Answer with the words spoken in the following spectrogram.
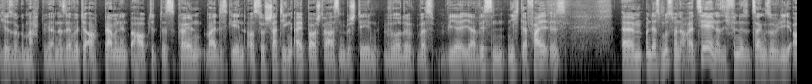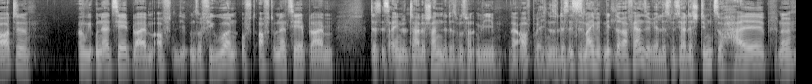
hier so gemacht werden. Also er wird ja auch permanent behauptet, dass Köln weitestgehend aus so schattigen Altbaustraßen bestehen würde, was wir ja wissen nicht der Fall ist. Ähm, und das muss man auch erzählen. Also ich finde sozusagen so wie die Orte irgendwie unerzählt bleiben, oft unsere Figuren oft, oft unerzählt bleiben das ist eine totale Schande. Das muss man irgendwie äh, aufbrechen. Also das ist, das meine ich mit mittlerer Fernsehrealismus. Ja, das stimmt so halb. Ne?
